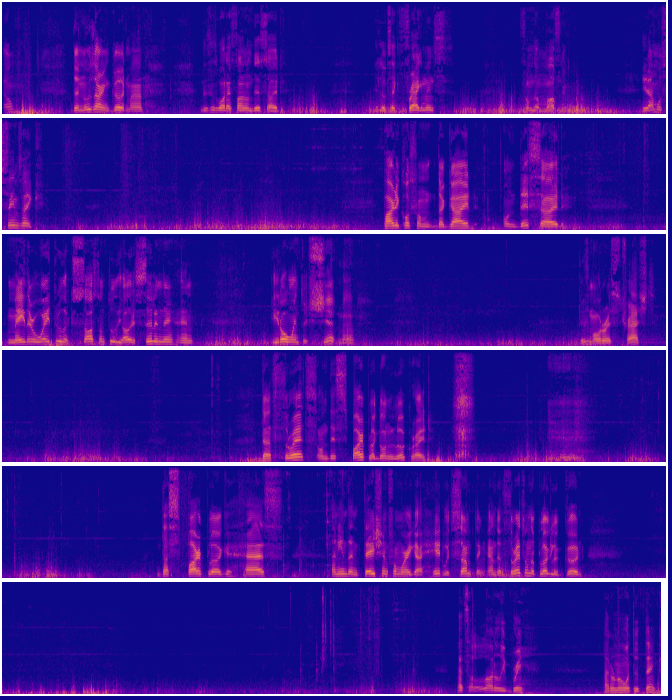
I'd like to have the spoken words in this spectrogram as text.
Well, the news aren't good, man. This is what I found on this side. It looks like fragments from the muffler. It almost seems like particles from the guide on this side made their way through the exhaust onto the other cylinder and it all went to shit, man. This motor is trashed. The threads on this spark plug don't look right. The spark plug has an indentation from where it got hit with something and the threads on the plug look good. That's a lot of debris. I don't know what to think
